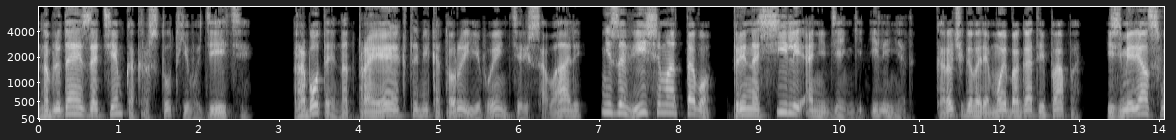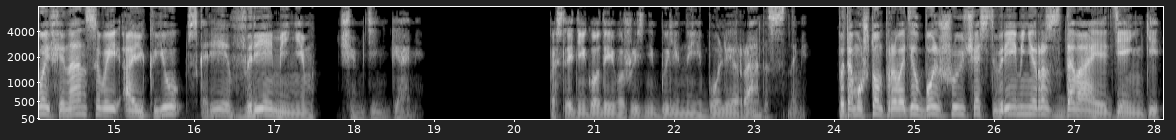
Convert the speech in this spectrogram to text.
наблюдая за тем, как растут его дети, работая над проектами, которые его интересовали, независимо от того, приносили они деньги или нет. Короче говоря, мой богатый папа измерял свой финансовый IQ скорее временем, чем деньгами. Последние годы его жизни были наиболее радостными, потому что он проводил большую часть времени раздавая деньги,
